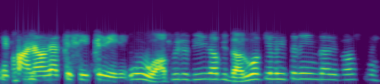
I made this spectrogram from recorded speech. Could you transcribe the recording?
ඒ පනවගත්ත සිතුවිලි. ඔව් අපිට තියෙන අපි දරුවා කියලා හිතන ඉඳානේ ප්‍රශ්නේ.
